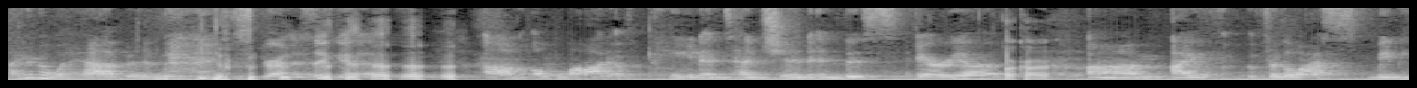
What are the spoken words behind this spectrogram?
I don't know what happened. Stress, I guess. Um, a lot of pain and tension in this area. Okay. Um, I've for the last maybe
